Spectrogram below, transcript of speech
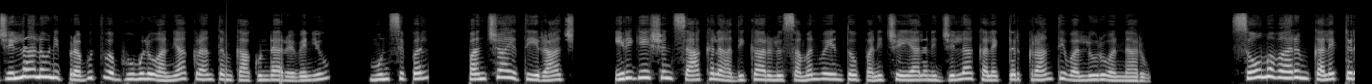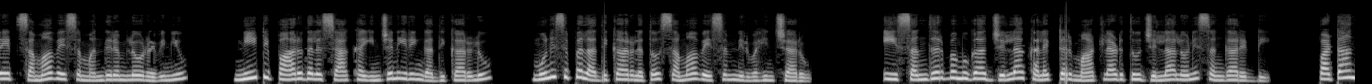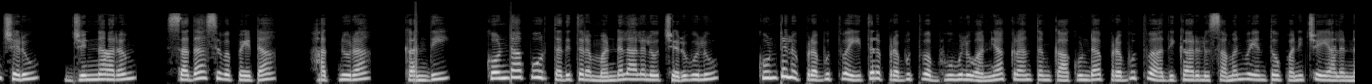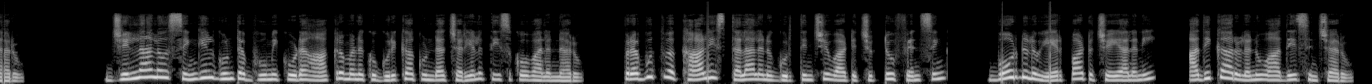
జిల్లాలోని ప్రభుత్వ భూములు అన్యాక్రాంతం కాకుండా రెవెన్యూ మున్సిపల్ పంచాయతీరాజ్ ఇరిగేషన్ శాఖల అధికారులు సమన్వయంతో పనిచేయాలని జిల్లా కలెక్టర్ క్రాంతి వల్లూరు అన్నారు. సోమవారం కలెక్టరేట్ సమావేశ మందిరంలో రెవెన్యూ నీటిపారుదల శాఖ ఇంజనీరింగ్ అధికారులు మునిసిపల్ అధికారులతో సమావేశం నిర్వహించారు. ఈ సందర్భముగా జిల్లా కలెక్టర్ మాట్లాడుతూ జిల్లాలోని సంగారెడ్డి పటాన్చెరు జిన్నారం సదాశివపేట హత్నుర కంది కొండాపూర్ తదితర మండలాలలో చెరువులు కుంటలు ప్రభుత్వ ఇతర ప్రభుత్వ భూములు అన్యాక్రాంతం కాకుండా ప్రభుత్వ అధికారులు సమన్వయంతో పనిచేయాలన్నారు. జిల్లాలో సింగిల్ గుంట భూమి కూడా ఆక్రమణకు గురికాకుండా చర్యలు తీసుకోవాలన్నారు. ప్రభుత్వ ఖాళీ స్థలాలను గుర్తించి వాటి చుట్టూ ఫెన్సింగ్ బోర్డులు ఏర్పాటు చేయాలని అధికారులను ఆదేశించారు.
